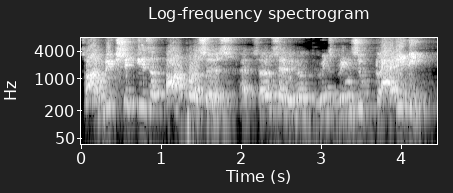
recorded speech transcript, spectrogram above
So Anvikshik is a thought process, as sir said, you know, which brings you clarity.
